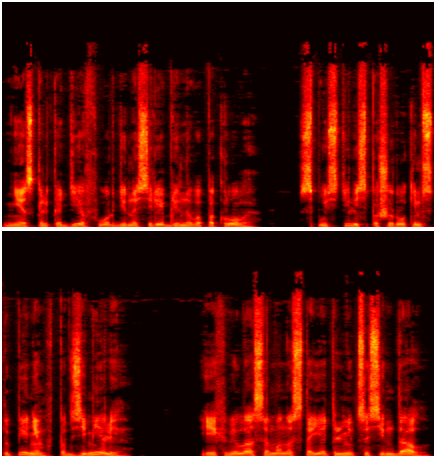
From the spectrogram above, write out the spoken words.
Несколько дев Ордена Серебряного Покрова спустились по широким ступеням в подземелье. Их вела сама настоятельница Синдал,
